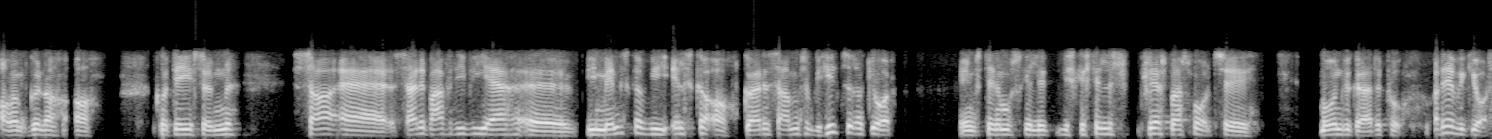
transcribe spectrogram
og man begynder at gå det i sømne, så er, så er det bare fordi, vi er, øh, vi er mennesker, vi elsker at gøre det samme, som vi hele tiden har gjort, vi, stiller måske lidt, vi skal stille flere spørgsmål til måden, vi gør det på. Og det har vi gjort.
